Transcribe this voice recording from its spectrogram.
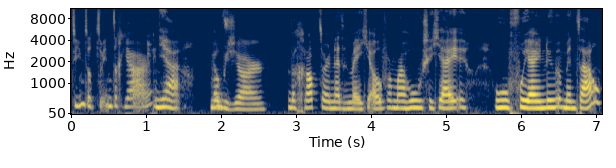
10 tot 20 jaar. Heel want bizar. we grapten er net een beetje over, maar hoe zit jij, hoe voel jij je nu mentaal?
